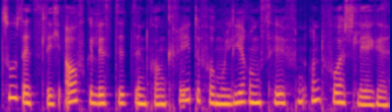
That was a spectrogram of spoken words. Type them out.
Zusätzlich aufgelistet sind konkrete Formulierungshilfen und Vorschläge.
